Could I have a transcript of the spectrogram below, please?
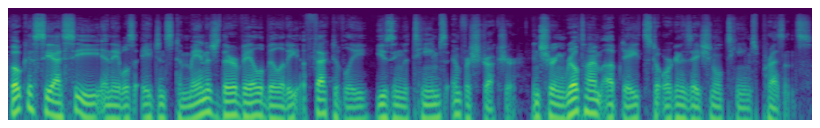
Voca CIC enables agents to manage their availability effectively using the Teams infrastructure, ensuring real-time updates to organizational Teams presence.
